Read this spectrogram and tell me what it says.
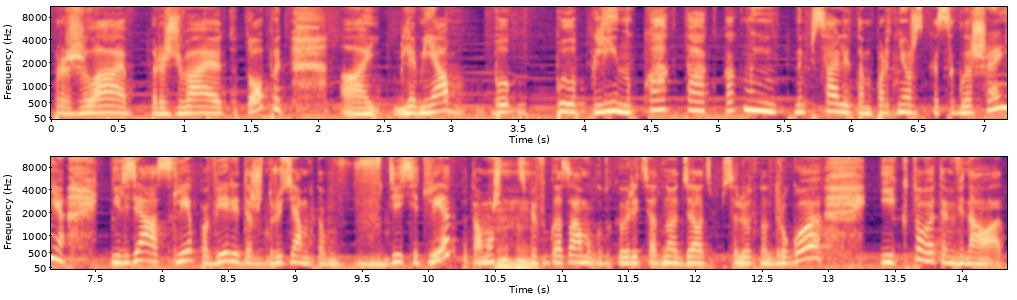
прожила, проживаю этот опыт, а, для меня был, было, блин, ну как так? Как мы написали там партнерское соглашение? Нельзя слепо верить даже друзьям там в 10 лет, потому что mm-hmm. тебе в глаза могут говорить одно, делать абсолютно другое. И кто в этом виноват?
